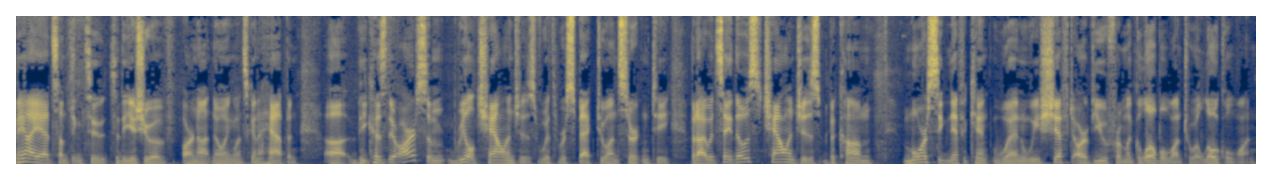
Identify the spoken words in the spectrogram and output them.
May I add something to, to the issue of our not knowing what's going to happen? Uh, because there are some real challenges with respect to uncertainty, but I would say those challenges become more significant when we shift our view from a global one to a local one.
